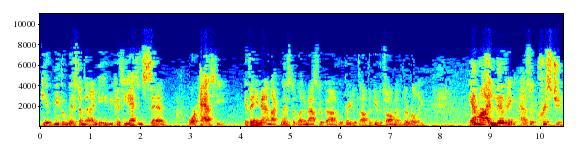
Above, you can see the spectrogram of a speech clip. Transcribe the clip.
give me the wisdom that I need because he hasn't said, or has he? If any man lack wisdom, let him ask of God who breedeth up and giveth to all men liberally. Am I living as a Christian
